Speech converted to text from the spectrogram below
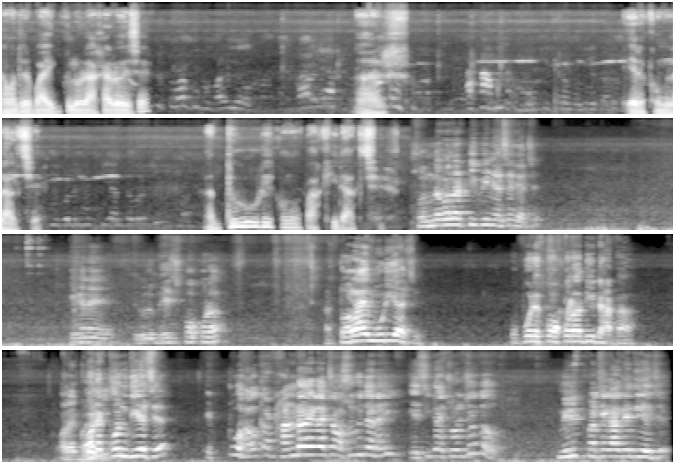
আমাদের বাইকগুলো রাখা রয়েছে। আর এরকম লাগছে। আর দূরে কোনো পাখি ডাকছে। সন্ধ্যাবেলা টিফিন এসে গেছে। এখানে এগুলো ভেজ পকোড়া। আর তলায় মুড়ি আছে। উপরে পকোড়া দিয়ে ঢাকা। অনেক অনেকক্ষণ দিয়েছে। একটু হালকা ঠান্ডা হয়ে গেছে অসুবিধা নেই। এসিটা চলছে তো। মিনিট পাঁচেক আগে দিয়েছে।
